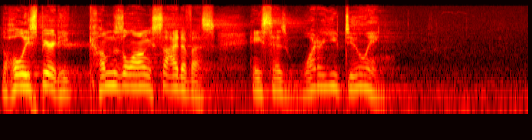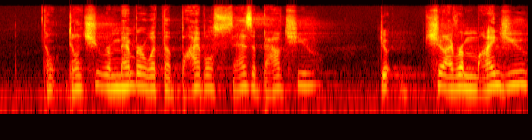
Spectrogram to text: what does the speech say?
The Holy Spirit, He comes alongside of us and He says, What are you doing? Don't, don't you remember what the Bible says about you? Do, should I remind you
